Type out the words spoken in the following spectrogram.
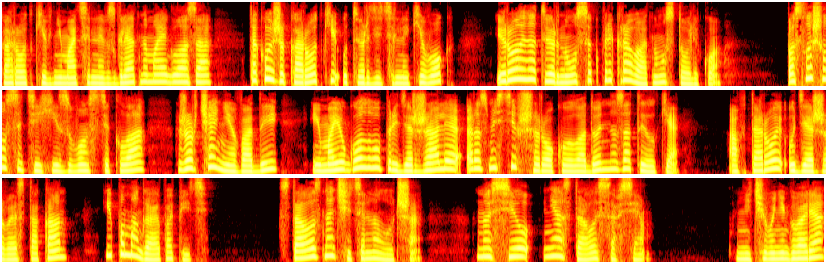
Короткий внимательный взгляд на мои глаза, такой же короткий утвердительный кивок, и Роин отвернулся к прикроватному столику. Послышался тихий звон стекла, журчание воды, и мою голову придержали, разместив широкую ладонь на затылке, а второй, удерживая стакан и помогая попить. Стало значительно лучше, но сил не осталось совсем. Ничего не говоря,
